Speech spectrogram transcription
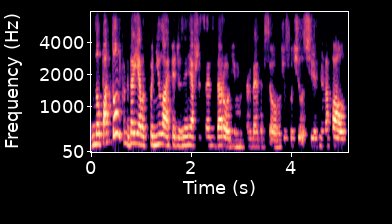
Но потом, когда я вот поняла, опять же, занявшись своим здоровьем, когда это все уже случилось через менопаузу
